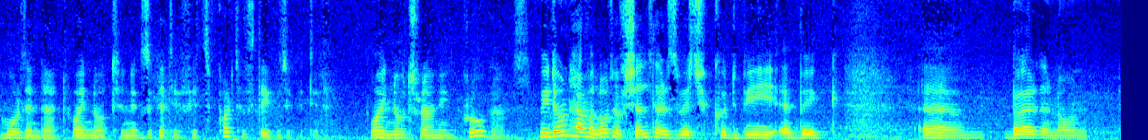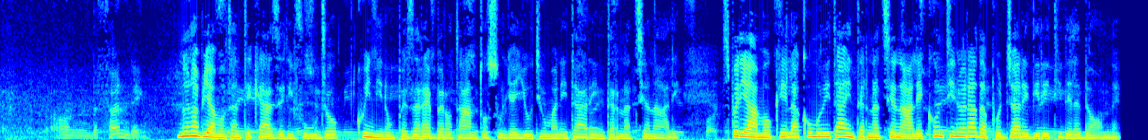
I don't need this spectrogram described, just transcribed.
More than that, why not an executive? It's part of the executive. Why not running programs? We don't have a lot of shelters which could be a big um, burden on, on the funding. Non abbiamo tante case rifugio, quindi non peserebbero tanto sugli aiuti umanitari internazionali. Speriamo che la comunità internazionale continuerà ad appoggiare i diritti delle donne.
